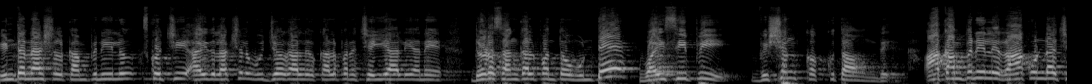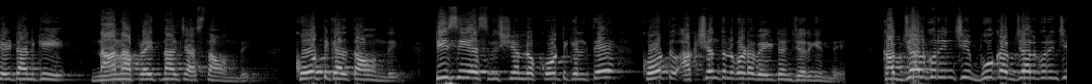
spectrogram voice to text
ఇంటర్నేషనల్ కంపెనీలు తీసుకొచ్చి ఐదు లక్షల ఉద్యోగాలు కల్పన చెయ్యాలి అనే దృఢ సంకల్పంతో ఉంటే వైసీపీ విషం కక్కుతా ఉంది. ఆ కంపెనీల్ని రాకుండా చేయడానికి నానా ప్రయత్నాలు చేస్తూ ఉంది. కోర్టుకి వెళ్తా ఉంది. టీసీఎస్ విషయంలో కోర్టుకెళ్తే కోర్టు అక్షంతులు కూడా వేయటం జరిగింది. కబ్జాల గురించి భూ కబ్జాల గురించి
